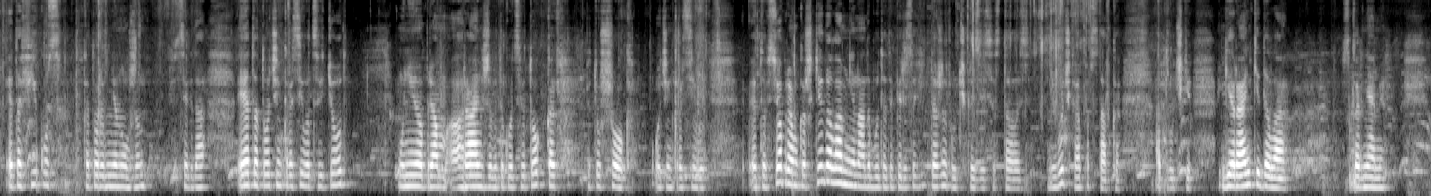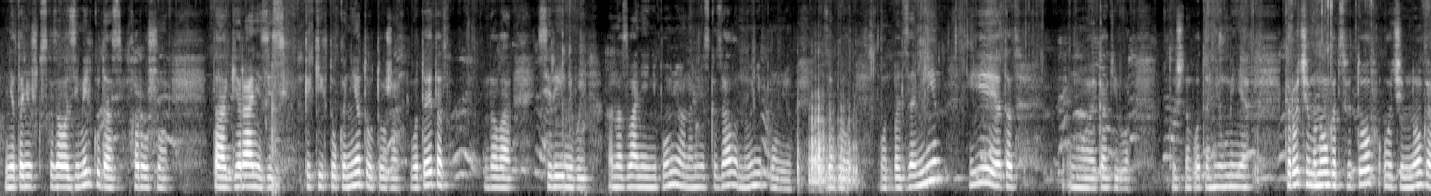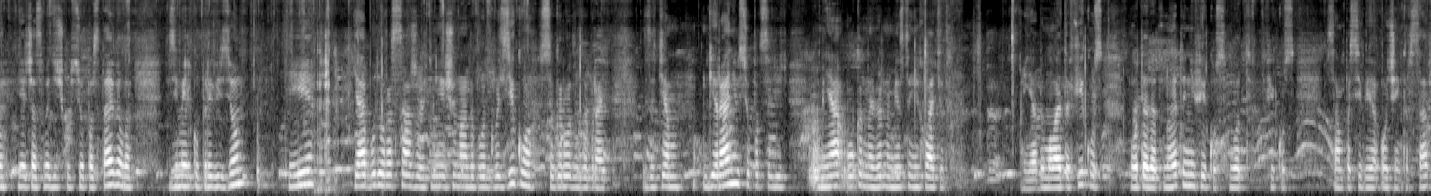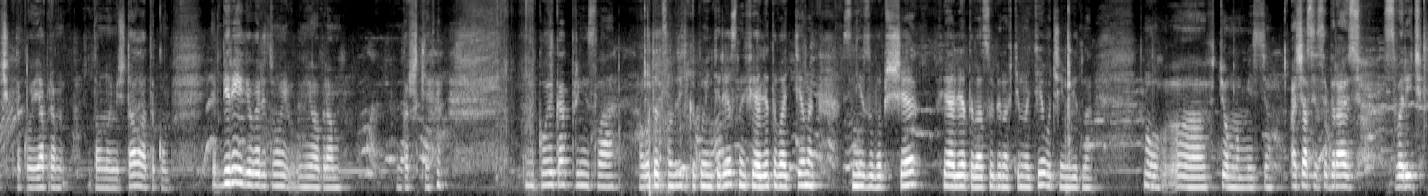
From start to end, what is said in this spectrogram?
Это фикус, который мне нужен всегда. Этот очень красиво цветет. У нее прям оранжевый такой цветок, как петушок. Очень красивый. Это все прям горшки дала. Мне надо будет это пересадить. Даже ручка здесь осталась. Не ручка, а подставка от ручки. Гераньки дала с корнями. Мне Танюшка сказала земельку даст хорошую. Так, герани здесь каких только нету тоже. Вот этот дала сиреневый. А название не помню. Она мне сказала, но не помню. Забыла. Вот бальзамин. И этот, ой, как его, точно, вот они у меня. Короче, много цветов, очень много. Я сейчас водичку все поставила. Земельку привезем. И я буду рассаживать. Мне еще надо будет гвоздику с огорода забрать. Затем герани все подсадить. У меня окон, наверное, места не хватит. Я думала, это фикус. Вот этот, но это не фикус. Вот фикус. Сам по себе очень красавчик такой. Я прям давно мечтала о таком. Бери, говорит, у нее прям горшке. Кое-как принесла. А вот это, смотрите, какой интересный фиолетовый оттенок. Снизу вообще фиолетовый, особенно в темноте, очень видно. Ну, э, в темном месте. А сейчас я собираюсь сварить...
